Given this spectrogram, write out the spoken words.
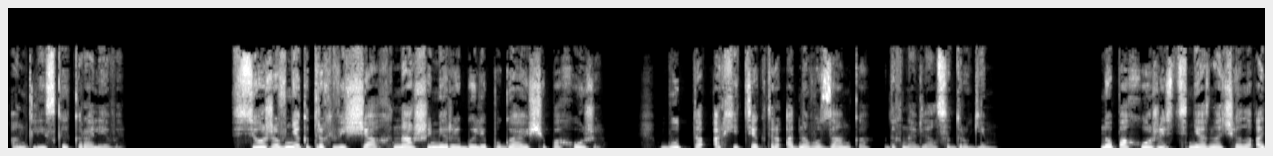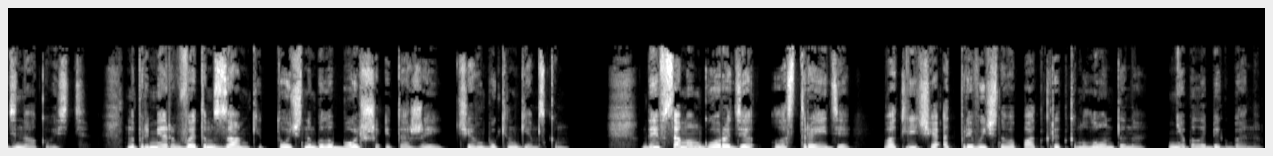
английской королевы. Все же в некоторых вещах наши миры были пугающе похожи, будто архитектор одного замка вдохновлялся другим. Но похожесть не означала одинаковость. Например, в этом замке точно было больше этажей, чем в Букингемском. Да и в самом городе Ластрейде, в отличие от привычного по открыткам Лондона, не было Биг Бена.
